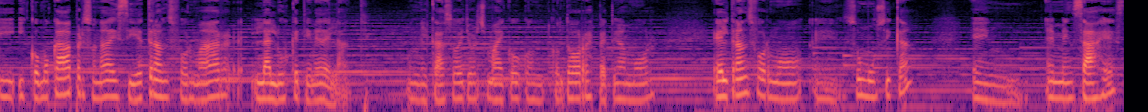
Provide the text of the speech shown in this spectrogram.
y, cómo cada persona decide transformar la luz que tiene delante en el caso de George Michael, con, todo respeto y amor, él transformó eh, su música en, mensajes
